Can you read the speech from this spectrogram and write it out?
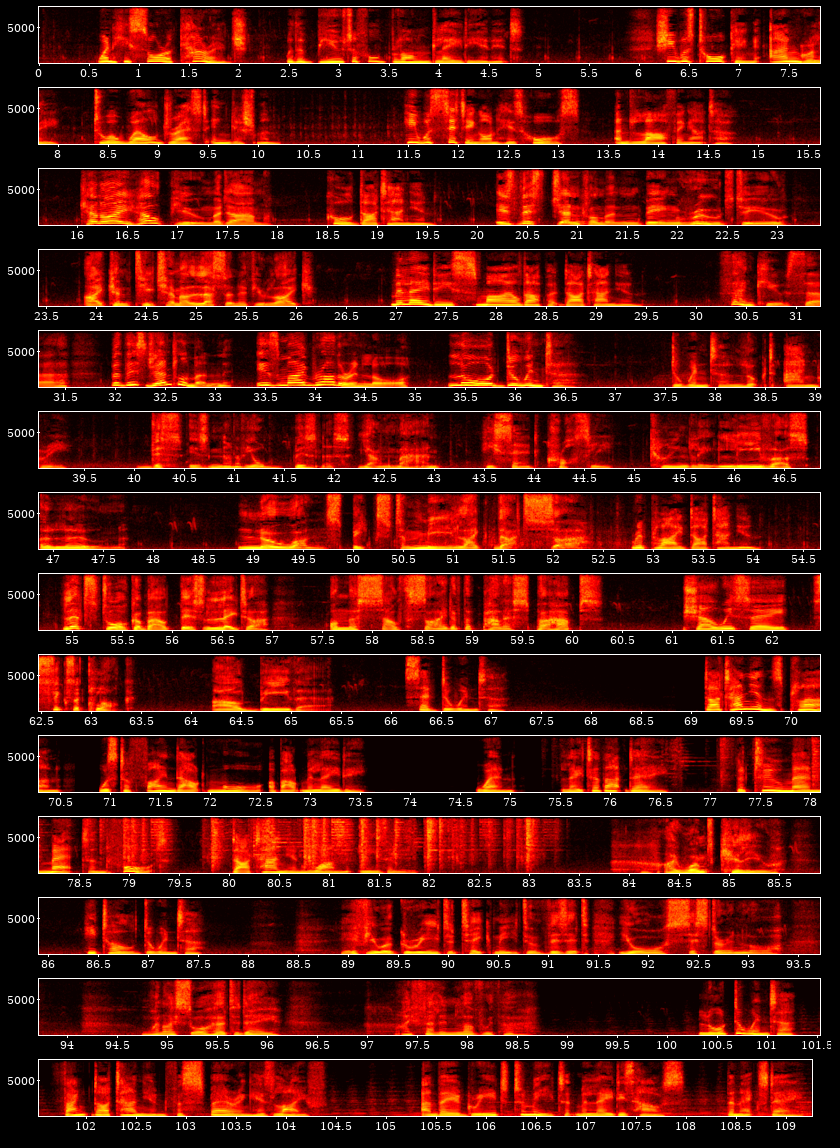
when he saw a carriage with a beautiful blonde lady in it. She was talking angrily to a well-dressed Englishman. He was sitting on his horse and laughing at her. Can I help you, madame? Called D'Artagnan. Is this gentleman being rude to you? I can teach him a lesson if you like. Milady smiled up at D'Artagnan. Thank you, sir. But this gentleman is my brother-in-law, Lord de Winter. De Winter looked angry. This is none of your business, young man. He said crossly. Kindly leave us alone. No one speaks to me like that, sir. Replied D'Artagnan. Let's talk about this later. On the south side of the palace, perhaps? Shall we say six o'clock? I'll be there. said De Winter. D'Artagnan's plan was to find out more about Milady. When, later that day, the two men met and fought, D'Artagnan won easily. I won't kill you He told De Winter. if you agree to take me to visit your sister-in-law. When I saw her today, I fell in love with her. Lord de Winter thanked D'Artagnan for sparing his life, and they agreed to meet at Milady's house the next day.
